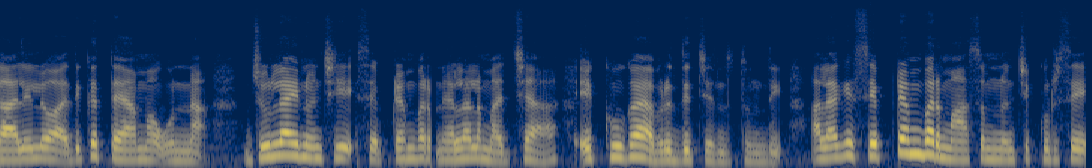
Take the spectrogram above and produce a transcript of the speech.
గాలిలో అధిక తేమ ఉన్న జూలై నుంచి సెప్టెంబర్ నెలల మధ్య ఎక్కువగా అభివృద్ధి చెందుతుంది. అలాగే సెప్టెంబర్ మాసం నుంచి కురిసే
